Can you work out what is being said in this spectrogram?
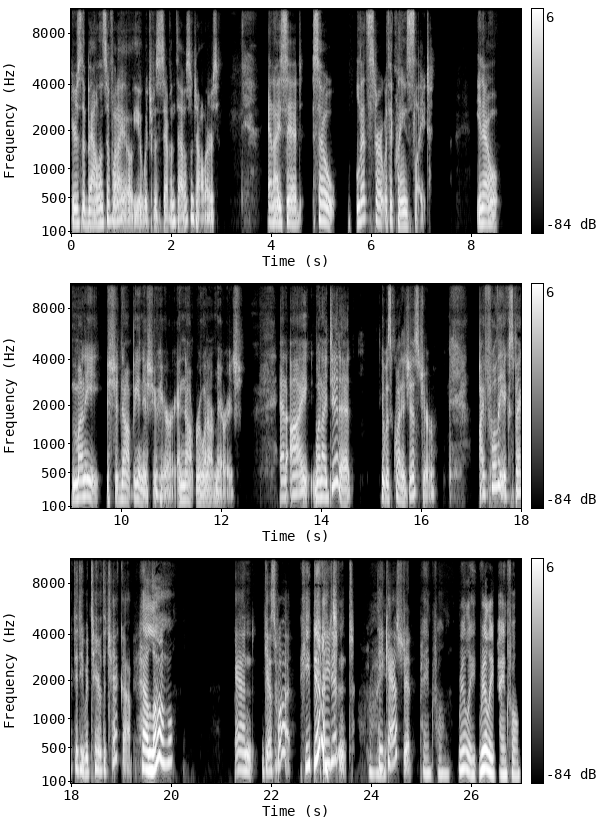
Here's the balance of what I owe you, which was $7,000. And I said, So let's start with a clean slate. You know, money should not be an issue here and not ruin our marriage. And I, when I did it, it was quite a gesture. I fully expected he would tear the check up. Hello. And guess what? He didn't. He didn't. Right. He cashed it. Painful. Really, really painful.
